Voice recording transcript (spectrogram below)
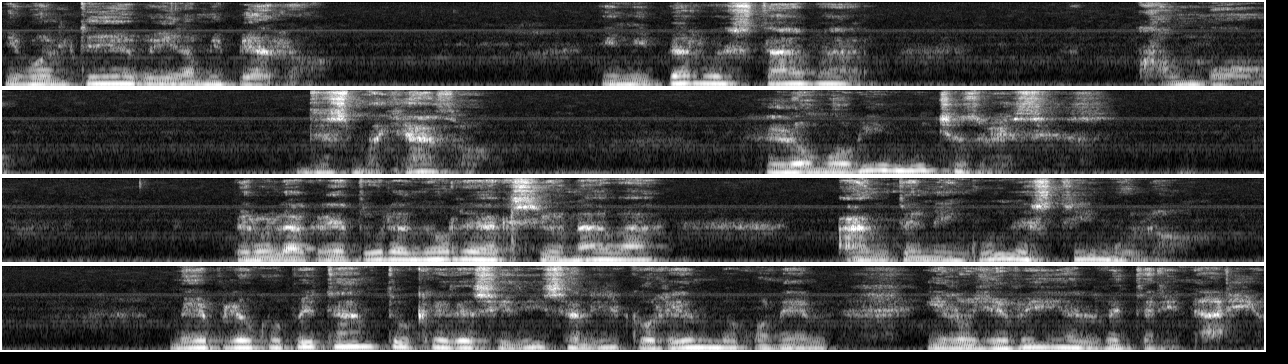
y volteé a ver a mi perro. Y mi perro estaba como desmayado. Lo moví muchas veces, pero la criatura no reaccionaba ante ningún estímulo. Me preocupé tanto que decidí salir corriendo con él y lo llevé al veterinario.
